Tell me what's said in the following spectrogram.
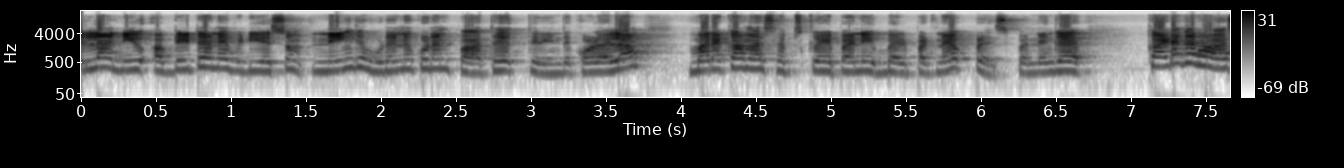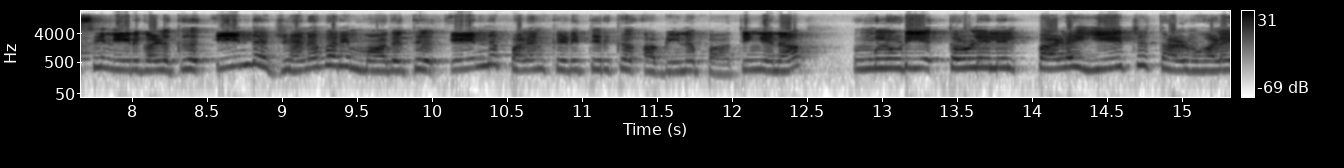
எல்லா நியூ அப்டேட்டான வீடியோஸும் நீங்கள் உடனுக்குடன் பார்த்து தெரிந்து கொள்ளலாம். மறக்காமல் சப்ஸ்கிரைப் பண்ணி பெல் பட்டனை ப்ரெஸ் பண்ணுங்கள் கடகராசி நேர்களுக்கு இந்த ஜனவரி மாதத்தில் என்ன பலன் கிடைத்திருக்கு அப்படின்னு பார்த்தீங்கன்னா உங்களுடைய தொழிலில் பல ஏற்றத்தாழ்வுகளை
